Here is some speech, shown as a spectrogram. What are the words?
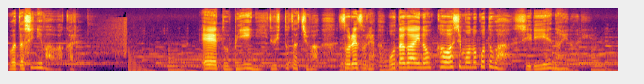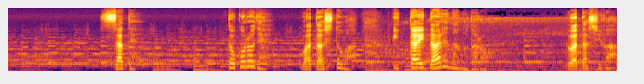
私にはわかる。A と B にいる人たちはそれぞれお互いの川下のことは知り得ないのに。さてところで私とは一体誰なのだろう？私は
